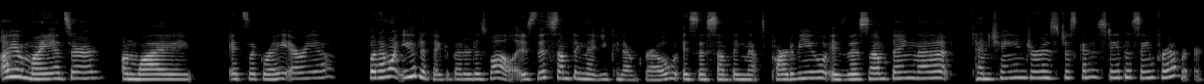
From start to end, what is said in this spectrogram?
I have my answer on why it's a gray area, but I want you to think about it as well. Is this something that you can outgrow? Is this something that's part of you? Is this something that can change or is just going to stay the same forever?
